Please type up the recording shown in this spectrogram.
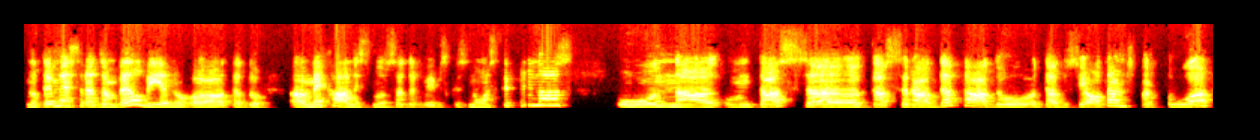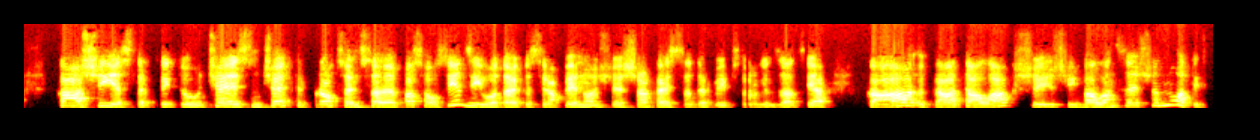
Nu, te mēs redzam vēl vienu uh, tādu uh, mehānismu sadarbības, kas nostiprinās, Un, un tas, tas rada tādu, tādus jautājumus par to, kā šie, starp citu, 44% pasaules iedzīvotāji, kas ir apvienojušies Šankais sadarbības organizācijā, kā, kā tālāk šī, šī balansēšana notiks.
